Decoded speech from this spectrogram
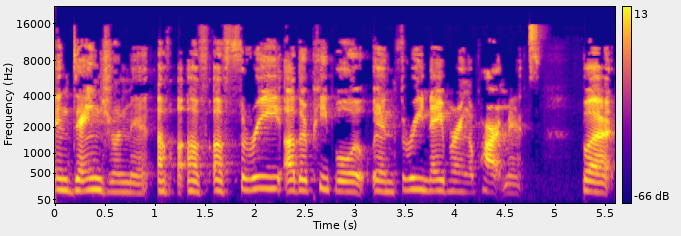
endangerment of, of of three other people in three neighboring apartments, but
